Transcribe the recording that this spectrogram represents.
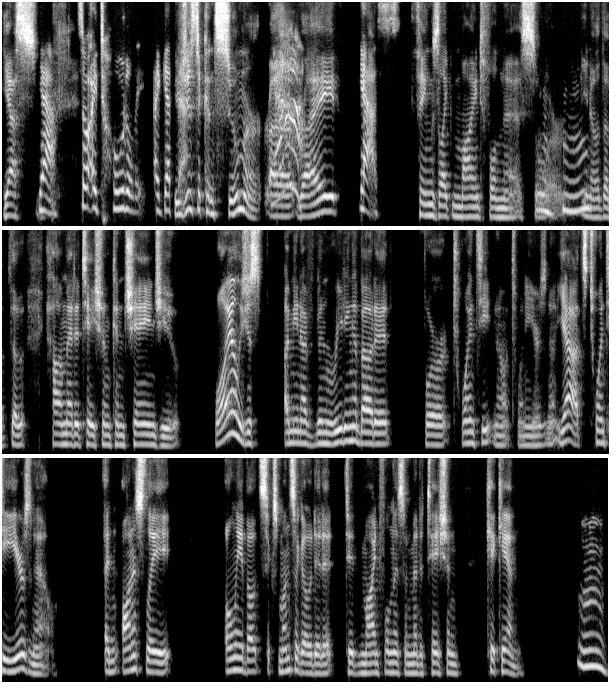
Yes. Yeah. So I totally, I get that. You're just a consumer, uh, right? yes. Things like mindfulness or, Mhm. you know, the, the, how meditation can change you. Well, I only just, I mean, I've been reading about it for 20, no, 20 years now. Yeah, it's 20 years now. And honestly, only about six months ago did it, did mindfulness and meditation kick in, Mm,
